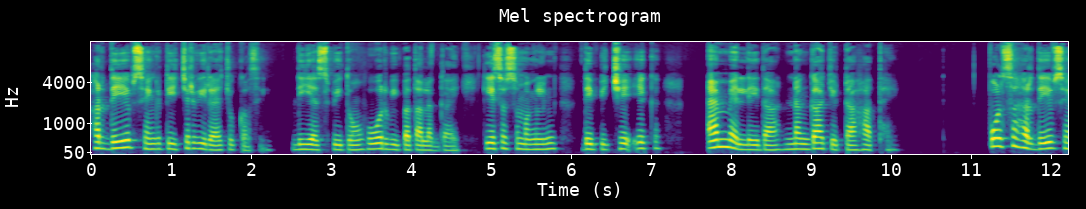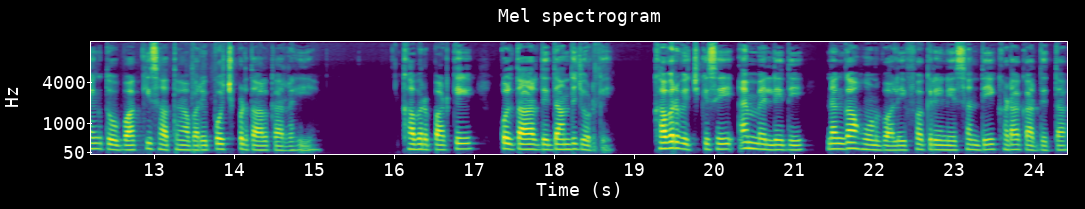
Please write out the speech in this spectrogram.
ਹਰਦੇਵ ਸਿੰਘ ਟੀਚਰ ਵੀ ਰਹਿ ਚੁੱਕਾ ਸੀ। ਡੀਐਸਪੀ ਤੋਂ ਹੋਰ ਵੀ ਪਤਾ ਲੱਗਾ ਹੈ ਕਿ ਇਸ ਸਮਗਲਿੰਗ ਦੇ ਪਿੱਛੇ ਇੱਕ ਐਮਐਲਏ ਦਾ ਨੰਗਾ ਚਿੱਟਾ ਹੱਥ ਹੈ। ਪੁਲਿਸ ਹਰਦੇਵ ਸਿੰਘ ਤੋਂ ਬਾਕੀ ਸਾਥੀਆਂ ਬਾਰੇ ਪੁੱਛ ਪੜਤਾਲ ਕਰ ਰਹੀ ਹੈ। ਖਬਰ ਪੜ੍ਹ ਕੇ ਕੁਲਤਾਰ ਦੇ ਦੰਦ ਜੁੜ ਗਏ। ਖਬਰ ਵਿੱਚ ਕਿਸੇ ਐਮਐਲਏ ਦੇ ਨੰਗਾ ਹੋਣ ਵਾਲੇ ਫਕਰੇ ਨੇ ਸੰਦੇਹ ਖੜਾ ਕਰ ਦਿੱਤਾ।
